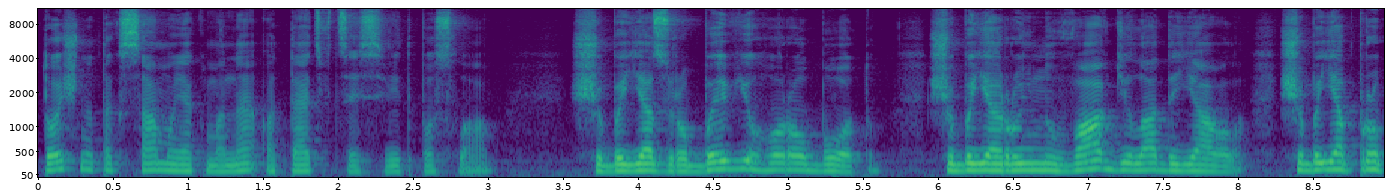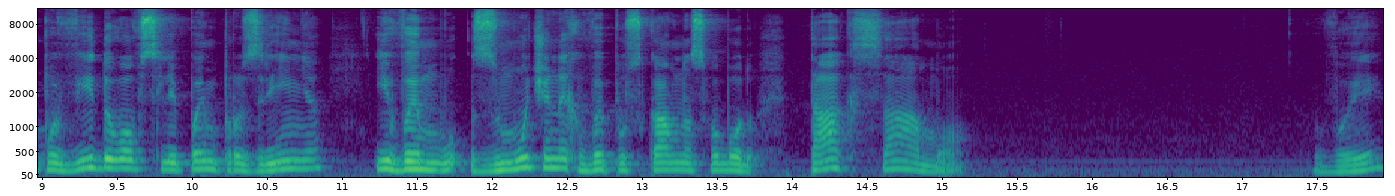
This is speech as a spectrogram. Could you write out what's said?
точно так само, як мене Отець в цей світ послав, щоби я зробив його роботу, щоби я руйнував діла диявола, щоби я проповідував сліпим прозріння і змучених випускав на свободу. Так само ви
